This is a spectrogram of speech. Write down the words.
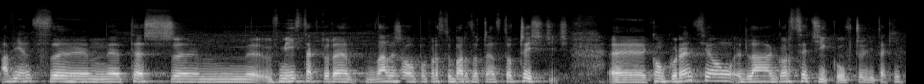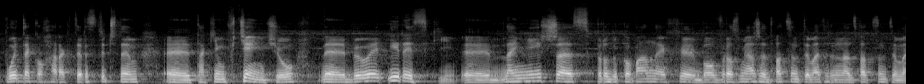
a więc też w miejscach, które należało po prostu bardzo często czyścić. Konkurencją dla gorsecików, czyli takich płytek o charakterystycznym e, takim wcięciu, e, były iryski. E, Najmniejsze z produkowanych, bo w rozmiarze 2 cm na 2 cm.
